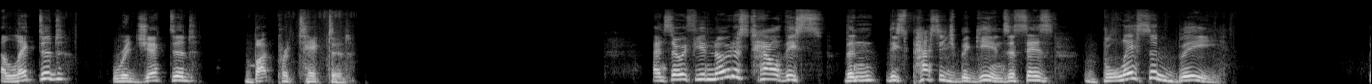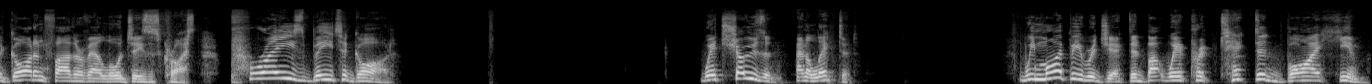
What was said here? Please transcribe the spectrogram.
Elected, rejected, but protected. And so, if you noticed how this, the, this passage begins, it says, Blessed be the God and Father of our Lord Jesus Christ. Praise be to God. We're chosen and elected. We might be rejected, but we're protected by Him.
